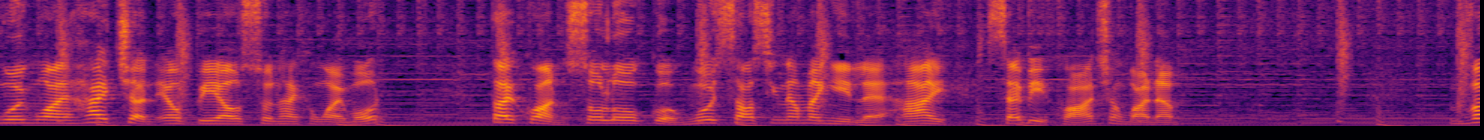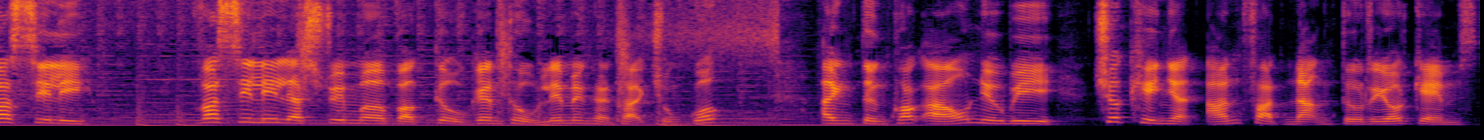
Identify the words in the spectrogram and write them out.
ngồi ngoài hai trận LPL xuân 2021. Tài khoản solo của ngôi sao sinh năm 2002 sẽ bị khóa trong 3 năm. Vasily Vasily là streamer và cựu game thủ Liên minh huyền thoại Trung Quốc. Anh từng khoác áo newbie trước khi nhận án phạt nặng từ Riot Games.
